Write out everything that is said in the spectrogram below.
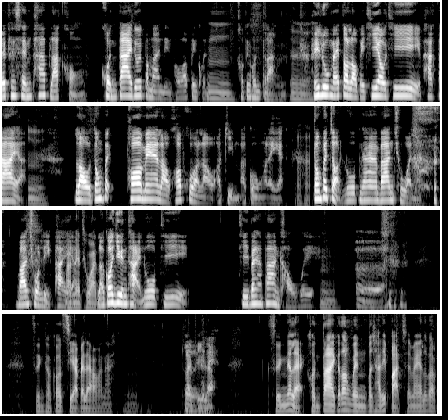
represent ภาพลักษณ์ของคนใต้ด้วยประมาณหนึ่งเพราะว่าเป็นคนอืมเขาเป็นคนตรังเออเฮ้ยรู้ไหมตอนเราไปเที่ยวที่ภาคใต้อะอืมเราต้องไป พ่อแม่เราครอบครัวเราอากิมอากงอะไรเงี้ยอ่าฮะต้องไปจอดรูปหน้าบ้านชวนอะบ้านชวนหลีกภัยบ้านแม่อะทวนแล้วก็ยืนถ่ายรูปที่ที่บ้านบ้านเขาเว้ยอืมเออ ซึ่งเขาก็เสียไปแล้วอะนะอืมหลายปีเออนั่นแล้หวละซึ่งนั่นแหละ คนใต้ก็ต้องเป็นประชาธิปัตย์ใช่ไหมแล้วแบบ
